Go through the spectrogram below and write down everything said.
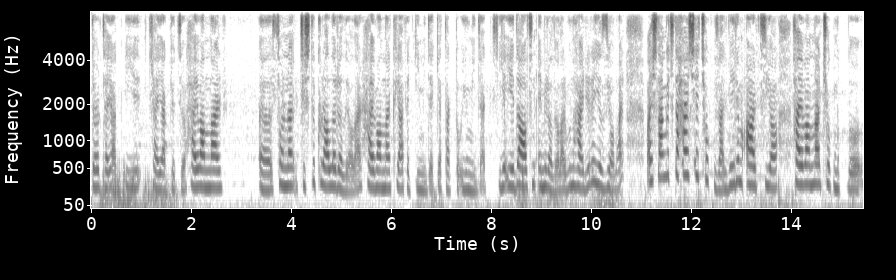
dört ayak iyi, iki ayak kötü. Hayvanlar e, sonra çeşitli kurallar alıyorlar. Hayvanlar kıyafet giymeyecek, yatakta uyumayacak. Yedi altın emir alıyorlar. Bunu her yere yazıyorlar. Başlangıçta her şey çok güzel. Verim artıyor. Hayvanlar çok mutlu.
